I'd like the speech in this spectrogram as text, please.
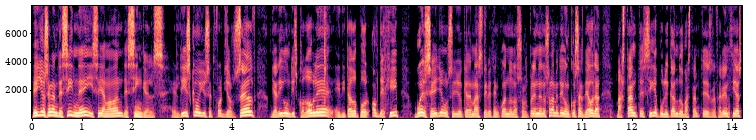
Ellos eran de Sydney y se llamaban The Singles. El disco Use It For Yourself ya digo, un disco doble, editado por Off the Hip, buen sello, un sello que además de vez en cuando nos sorprende, no solamente con cosas de ahora, bastantes, sigue publicando bastantes referencias,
